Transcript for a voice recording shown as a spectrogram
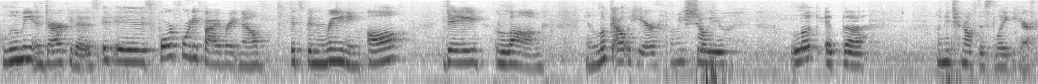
gloomy and dark it is. It is 4.45 right now. It's been raining all day long. And look out here. Let me show you. Look at the, let me turn off this light here.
